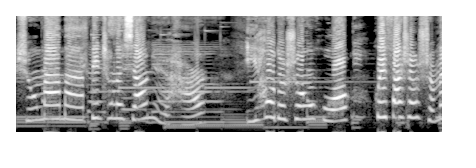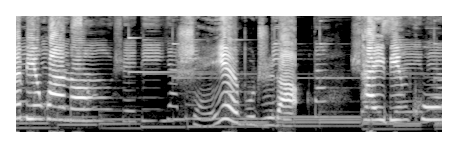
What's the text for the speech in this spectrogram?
熊妈妈变成了小女孩，以后的生活会发生什么变化呢？谁也不知道。她一边哭，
